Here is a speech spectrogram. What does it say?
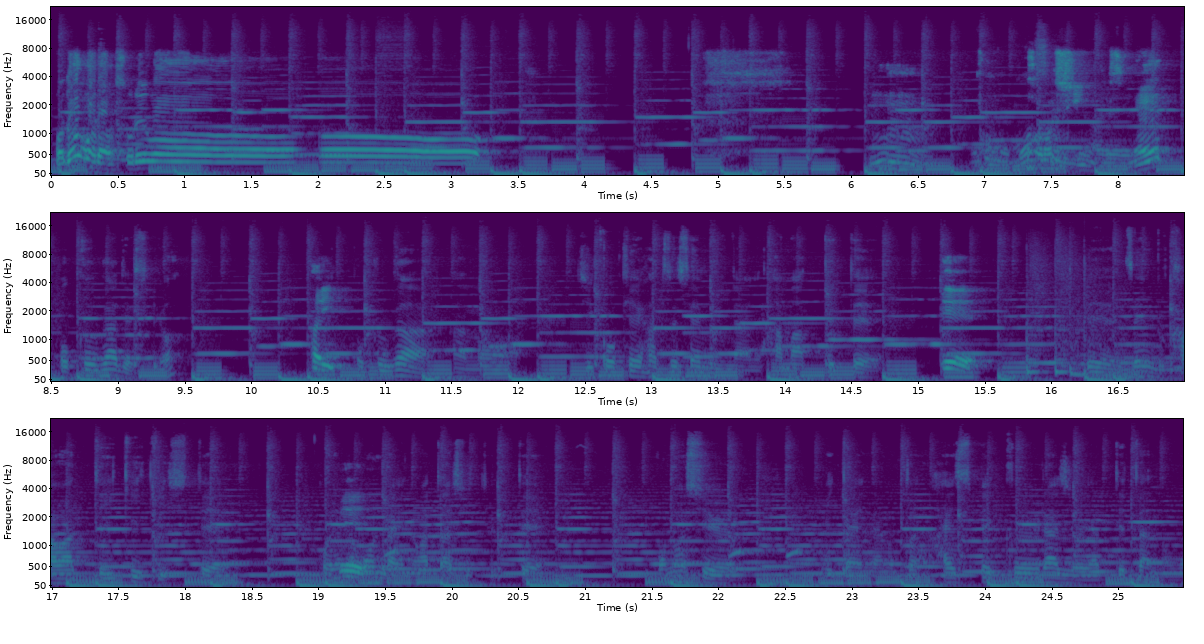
ほど。あだから、それは、うん、悲しいんですね。僕がですよはい。僕があの自己啓発セミナーにハマってえてで全部変わって生き生きしてこれが本来の私って言って、この週みたいなのとハイスペックラジオやってたのが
